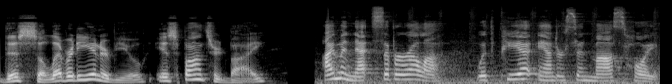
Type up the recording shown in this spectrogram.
This celebrity interview is sponsored by. I'm Annette Savarella with Pia Anderson Moss Hoyt.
